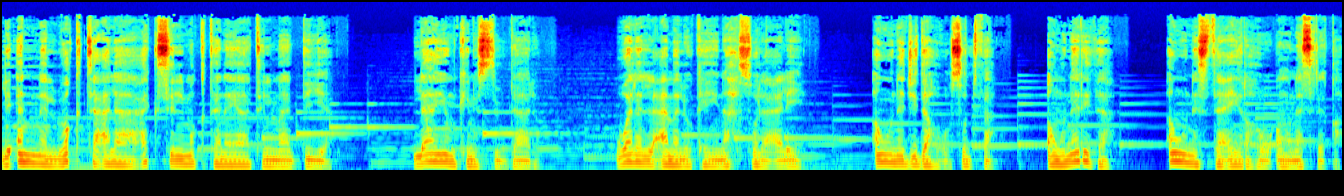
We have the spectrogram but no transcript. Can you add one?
لأن الوقت على عكس المقتنيات المادية لا يمكن استبداله ولا العمل كي نحصل عليه أو نجده صدفة أو نرثه أو نستعيره أو نسرقه.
